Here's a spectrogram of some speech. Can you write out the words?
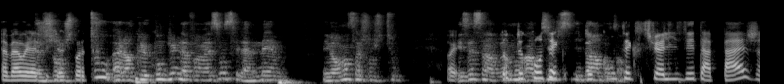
ah bah ouais, ça change tout. Alors que le contenu de l'information, c'est la même. Mais vraiment, ça change tout. Et ça, c'est vraiment de, de contextualiser ta page,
